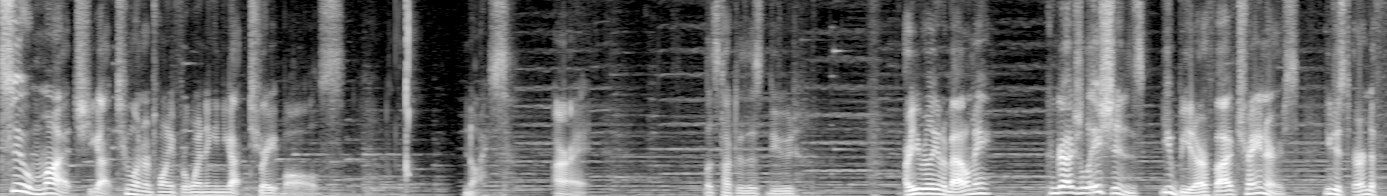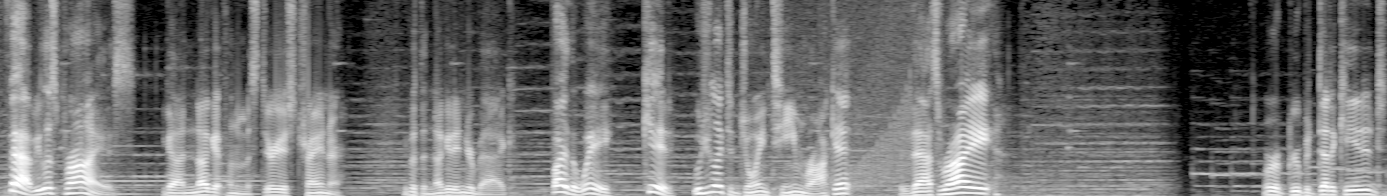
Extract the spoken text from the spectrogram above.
too much. You got 220 for winning and you got two great balls. Nice. All right. Let's talk to this dude. Are you really going to battle me? Congratulations! You beat our five trainers. You just earned a fabulous prize. You got a nugget from the mysterious trainer. You put the nugget in your bag. By the way, kid, would you like to join Team Rocket? That's right! We're a group of dedicated to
